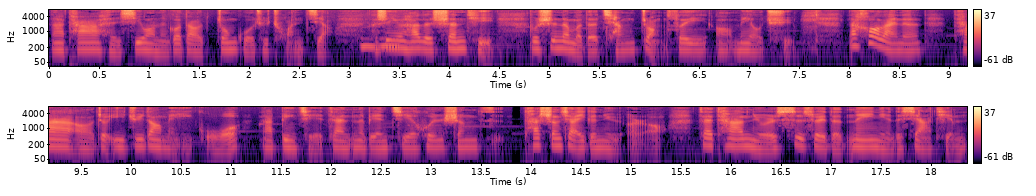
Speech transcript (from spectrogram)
那她很希望能够到中国去传教，可是因为她的身体不是那么的强壮，所以哦没有去。那后来呢，她呃就移居到美国，那并且在那边结婚生子。她生下一个女儿哦，在她女儿四岁的那一年的夏天。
